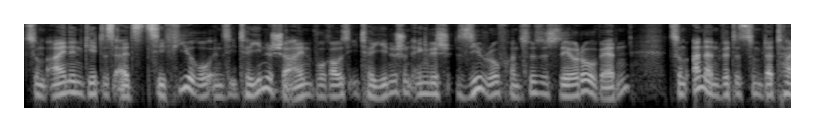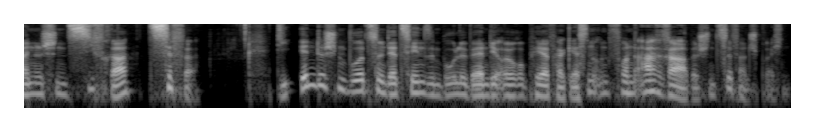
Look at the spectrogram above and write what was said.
Zum einen geht es als Cefiro ins Italienische ein, woraus Italienisch und Englisch Zero, Französisch Zero werden. Zum anderen wird es zum lateinischen Cifra, Ziffer. Die indischen Wurzeln der zehn Symbole werden die Europäer vergessen und von arabischen Ziffern sprechen.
